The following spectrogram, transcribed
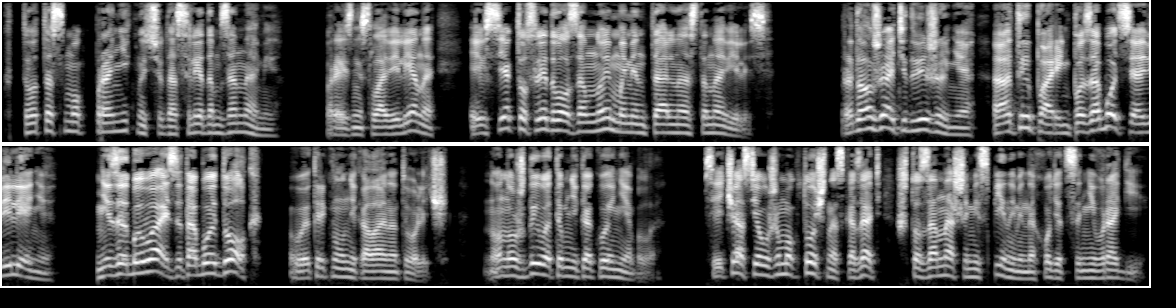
«Кто-то смог проникнуть сюда следом за нами», произнесла Велена, и все, кто следовал за мной, моментально остановились. «Продолжайте движение, а ты, парень, позаботься о Велене. Не забывай, за тобой долг!» выкрикнул Николай Анатольевич. Но нужды в этом никакой не было. Сейчас я уже мог точно сказать, что за нашими спинами находятся не враги.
